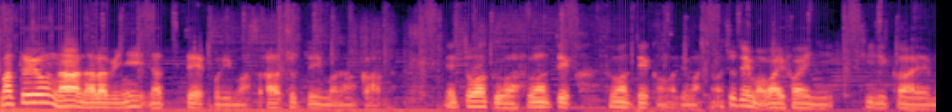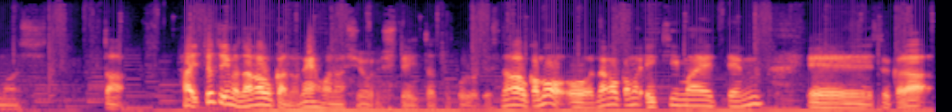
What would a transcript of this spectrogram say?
ー、まあ、というような並びになっております。あ、ちょっと今なんか、ネットワークが不安定不安定感が出ましたが、ちょっと今 Wi-Fi に切り替えました。はい。ちょっと今、長岡のね、お話をしていたところです。長岡も、長岡も駅前店、えー、それから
